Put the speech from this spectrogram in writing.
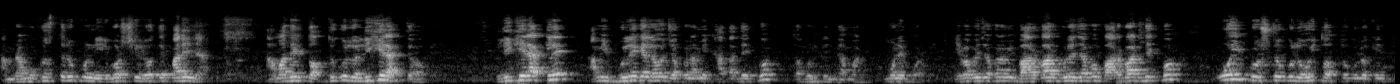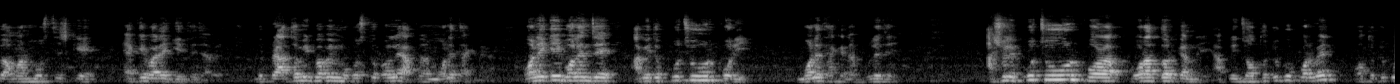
আমরা মুখস্থের উপর নির্ভরশীল হতে পারি না। আমাদের তথ্যগুলো লিখে রাখতে হবে। লিখে রাখলে আমি ভুলে গেলেও যখন আমি খাতা দেখব, তখন কিন্তু আমার মনে পড়বে। এভাবে যখন আমি বারবার ভুলে যাব, বারবার দেখব, ওই প্রশ্নগুলো, ওই তথ্যগুলো কিন্তু আমার মস্তিষ্কে একেবারে গেঁথে যাবে। কিন্তু প্রাথমিকভাবে মুখস্থ করলে আপনার মনে থাকবে না। অনেকেই বলেন যে, আমি তো প্রচুর পড়ি। মনে থাকে না, ভুলে যাই। আসলে প্রচুর পড়া, পড়ার দরকার নেই। আপনি যতটুকু পড়বেন, অতটুকু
